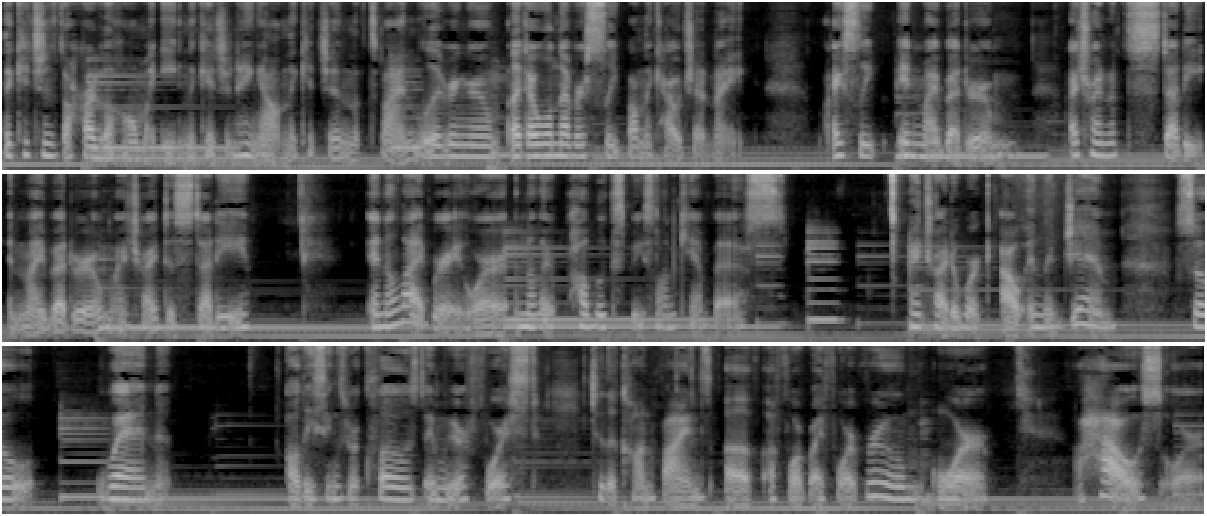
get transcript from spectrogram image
the kitchen's the heart of the home. I eat in the kitchen, hang out in the kitchen, that's fine. The living room, like I will never sleep on the couch at night. I sleep in my bedroom. I try not to study in my bedroom. I try to study in a library or another public space on campus. I try to work out in the gym. So when all these things were closed and we were forced to the confines of a 4x4 room or a house or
